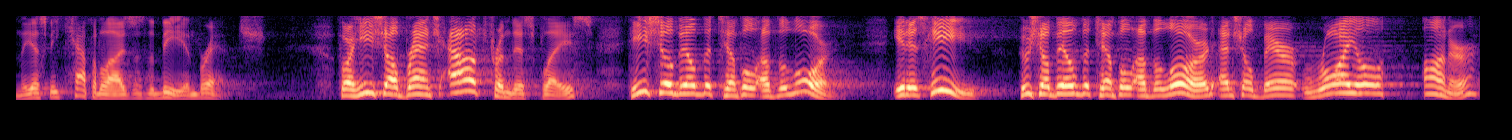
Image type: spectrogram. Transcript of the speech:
and the ESV capitalizes the B in branch. For he shall branch out from this place, he shall build the temple of the Lord. It is he who shall build the temple of the Lord and shall bear royal honor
